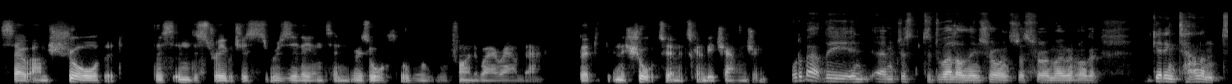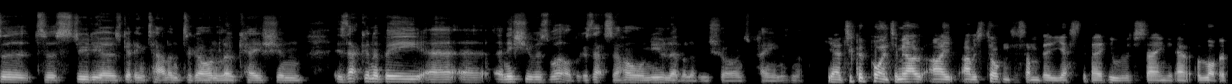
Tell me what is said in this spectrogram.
So I'm sure that this industry, which is resilient and resourceful, will, will find a way around that. But in the short term, it's going to be challenging. What about the um, just to dwell on insurance just for a moment longer? Getting talent to, to studios, getting talent to go on location, is that going to be uh, uh, an issue as well? Because that's a whole new level of insurance pain, isn't it? Yeah, it's a good point. I mean, I, I, I was talking to somebody yesterday who was saying, you know, a lot of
